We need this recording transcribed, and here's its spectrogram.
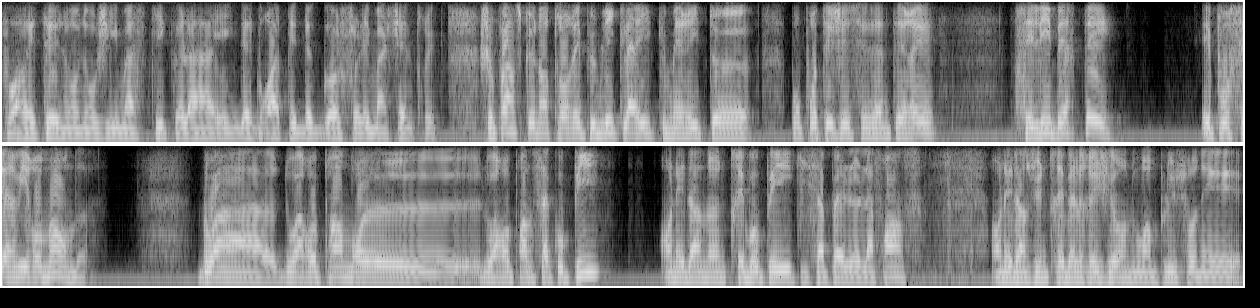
faut arrêter nos, nos gymnastiques là, et de droite et de gauche, les machins, trucs. Je pense que notre République laïque mérite, euh, pour protéger ses intérêts, ses libertés, et pour servir au monde, doit, doit, reprendre, euh, doit reprendre sa copie. On est dans un très beau pays qui s'appelle la France. On est dans une très belle région. Nous, en plus, on est,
